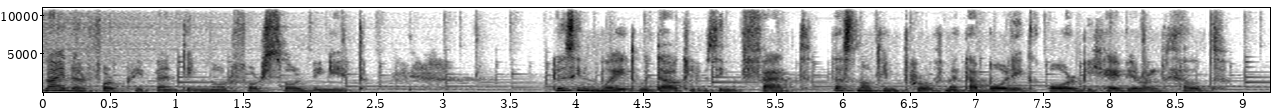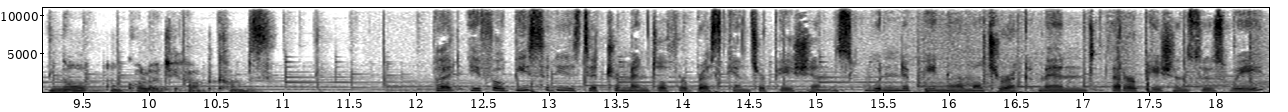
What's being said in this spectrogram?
neither for preventing nor for solving it. Losing weight without losing fat does not improve metabolic or behavioral health, nor oncology outcomes. But if obesity is detrimental for breast cancer patients, wouldn't it be normal to recommend that our patients lose weight?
